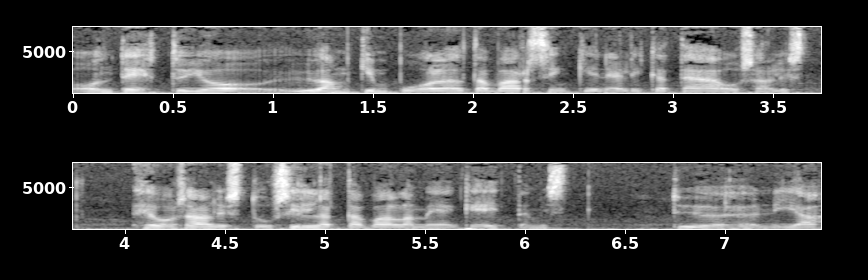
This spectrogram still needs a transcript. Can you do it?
On tehty jo YAMKin puolelta varsinkin, eli tämä osallist, he osallistuu sillä tavalla meidän kehittämistyöhön ja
